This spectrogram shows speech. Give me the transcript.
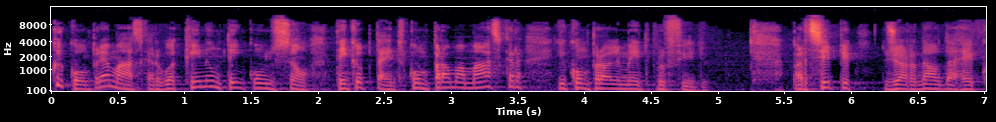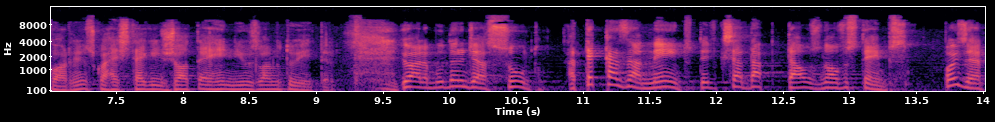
que compre a máscara. Agora, quem não tem condição tem que optar entre comprar uma máscara e comprar um alimento para o filho. Participe do Jornal da Record News com a hashtag JRNews lá no Twitter. E olha, mudando de assunto, até casamento teve que se adaptar aos novos tempos. Pois é,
